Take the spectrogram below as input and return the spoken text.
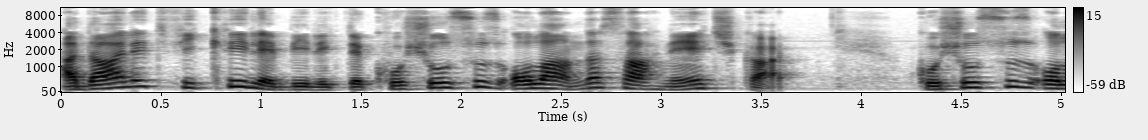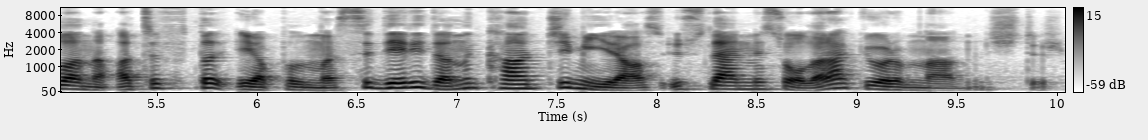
Adalet fikriyle birlikte koşulsuz olan da sahneye çıkar. Koşulsuz olana atıfta yapılması Derrida'nın Kantçı miras üstlenmesi olarak yorumlanmıştır.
